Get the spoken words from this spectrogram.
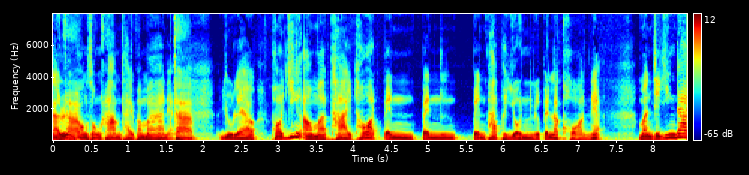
นะเรื่องคบของสงครามไทยพม่าเนี่ยครับอยู่แล้วพอยิ่งเอามาถ่ายทอดเป็นเป็นเป็นภาพยนตร์หรือเป็นละครเนี่ยมันจะยิ่งได้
